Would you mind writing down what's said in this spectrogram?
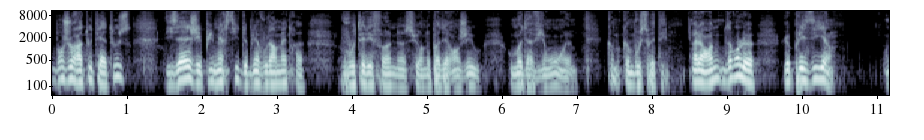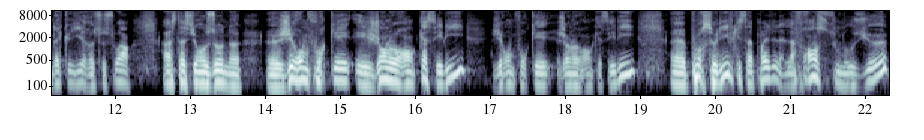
Bonjour à toutes et à tous, disais-je, et puis merci de bien vouloir mettre vos téléphones sur ne pas déranger ou, mode avion, euh, comme, vous le souhaitez. Alors, nous avons le, plaisir d'accueillir ce soir à Station Ozone euh, Jérôme Fourquet et Jean-Laurent Casselli, Jérôme Fourquet, Jean-Laurent Casselli, euh, pour ce livre qui s'appelle La France sous nos yeux,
